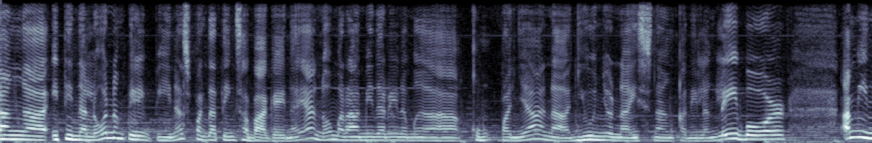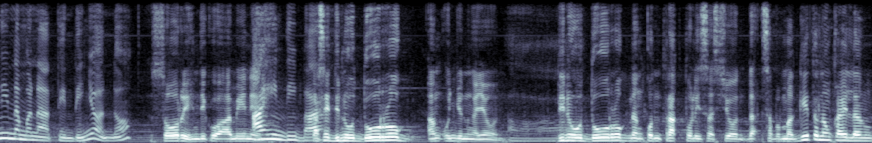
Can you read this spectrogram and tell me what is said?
ang ah, itinalo ng Pilipinas pagdating sa bagay na yan. No? Marami na rin ang mga kumpanya na unionize ng kanilang labor. Aminin naman natin din yon, no? Sorry, hindi ko aminin. Ah, hindi ba? Kasi dinudurog ang union ngayon. Ah. Dinudurog ng kontraktualisasyon. Sa pamagitan ng kailang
